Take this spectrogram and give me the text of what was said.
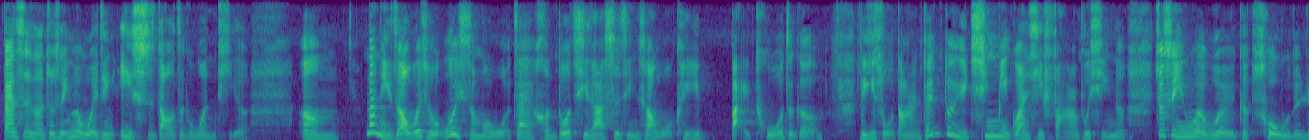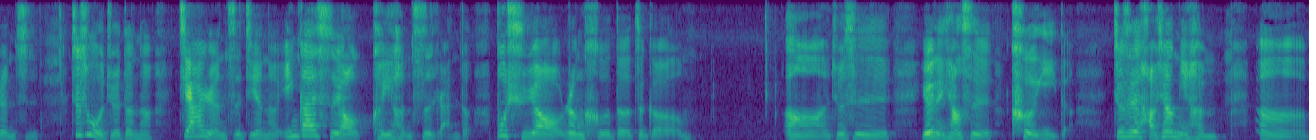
但是呢，就是因为我已经意识到这个问题了，嗯，那你知道为什么？为什么我在很多其他事情上我可以摆脱这个理所当然，但对于亲密关系反而不行呢？就是因为我有一个错误的认知，就是我觉得呢，家人之间呢，应该是要可以很自然的，不需要任何的这个，呃，就是有点像是刻意的，就是好像你很，嗯。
